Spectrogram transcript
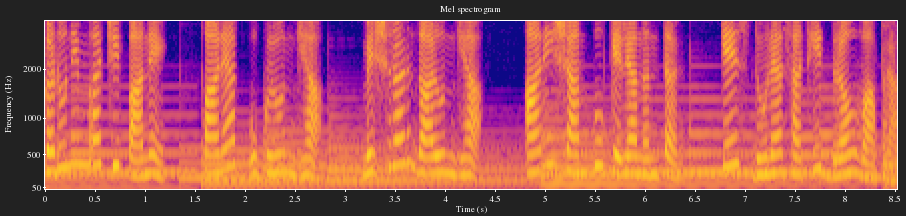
कडुनिंबाची पाने पाण्यात उकळून घ्या मिश्रण गाळून घ्या आणि शॅम्पू केल्यानंतर केस धुण्यासाठी द्रव वापरा.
